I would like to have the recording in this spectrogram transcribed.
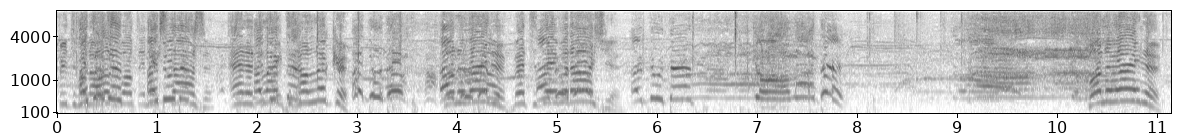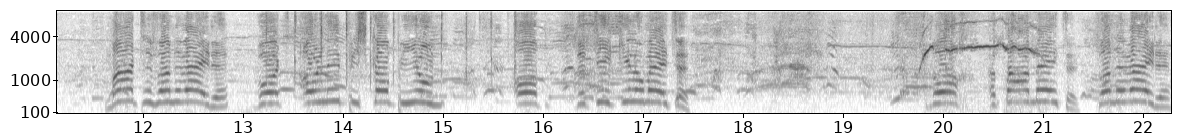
Pieter van der in extase. En het hij lijkt te gaan lukken. Hij doet het. Van der Weijden met de demarage. Hij doet het. Kom Maarten. Van der Weijden. Maarten van der Weijden wordt Olympisch kampioen op de 10 kilometer. Nog een paar meter van de weide.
